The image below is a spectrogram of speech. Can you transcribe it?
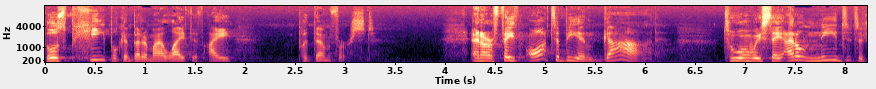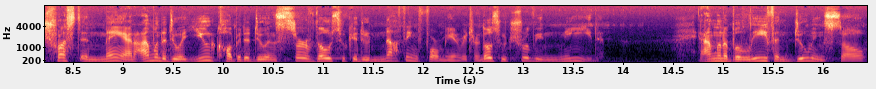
Those people can better my life if I put them first. And our faith ought to be in God to when we say, I don't need to trust in man. I'm going to do what you called me to do and serve those who can do nothing for me in return, those who truly need. And I'm going to believe in doing so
